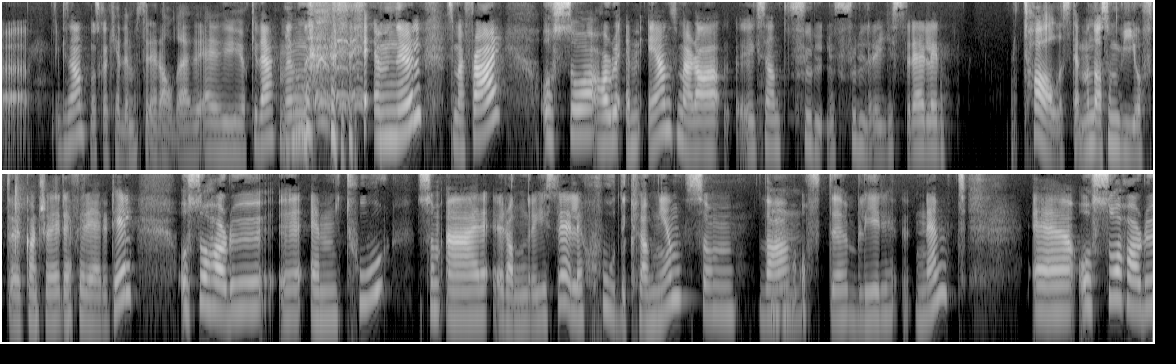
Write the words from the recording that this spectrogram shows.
Uh, ikke sant? Nå skal ikke jeg demonstrere alle, jeg gjør ikke det, men M0, som er fry. Og så har du M1, som er da ikke sant, full, fullregisteret, eller talestemmen, da, som vi ofte kanskje refererer til. Og så har du eh, M2, som er randregisteret, eller hodeklangen, som da ofte blir nevnt. Eh, og så har du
